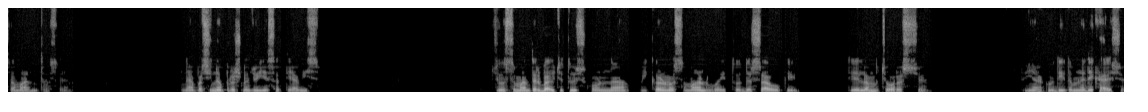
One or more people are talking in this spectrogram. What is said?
સમાન થશે. એના પછીનો પ્રશ્ન જોઈએ સત્યાવીસ. જો સમાંતર બાજુ ચતુષ્કોણના વિકર્ણો સમાન હોય તો દર્શાવો કે તે લંબચોરસ છે. અહીં આકૃતિ તમને દેખાય છે.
